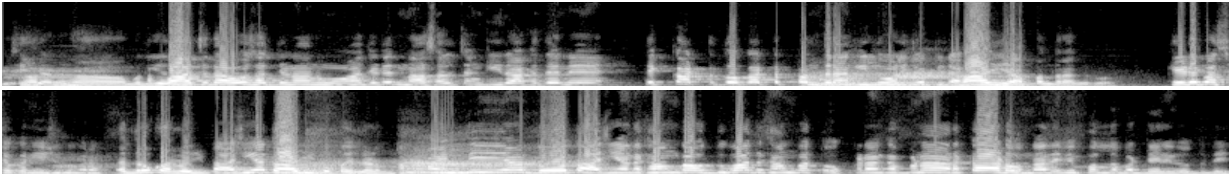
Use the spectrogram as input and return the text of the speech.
ਠੀਕ ਹੈ। ਹਾਂ ਵਧੀਆ। ਬਚਦਾ ਉਹ ਸੱਜਣਾ ਨੂੰ ਆ ਜਿਹੜੇ ਨਸਲ ਚੰਗੀ ਰੱਖਦੇ ਨੇ ਤੇ ਘੱਟ ਤੋਂ ਘੱਟ 15 ਕਿਲੋ ਵਾਲੀ ਝੋਟੀ ਰੱਖਦੇ ਹਾਂ। ਜੀ ਹਾਂ 15 ਕਿਲੋ ਕਿਹੜੇ ਪਾਸਿਓਂ ਕਰੀਏ ਸ਼ੁਰੂ ਕਰਾਂ ਇਧਰੋਂ ਕਰ ਲਓ ਜੀ। ਤਾਜ਼ੀਆਂ ਤਾਜੀ ਤੋਂ ਪਹਿਲਾਂ। ਪਹਿਲੀਆਂ ਦੋ ਤਾਜ਼ੀਆਂ ਦਿਖਾਉਂਗਾ ਉਦੋਂ ਬਾਅਦ ਦਿਖਾਉਂਗਾ ਤੋਕੜਾਂ ਕੱਪਣਾ ਰਿਕਾਰਡ ਉਹਨਾਂ ਦੇ ਵੀ ਫੁੱਲ ਵੱਡੇ ਨੇ ਦੁੱਧ ਦੇ।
